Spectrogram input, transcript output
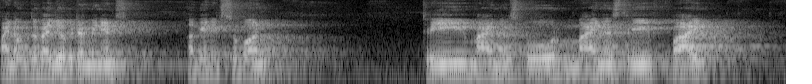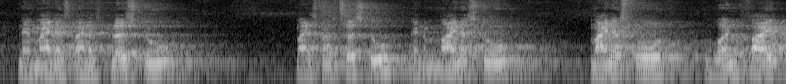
find out the value of determinants. Again it's 1 3 minus 4 minus 3 5 then minus minus plus 2 minus minus plus 2 then minus 2 minus 4 1 5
